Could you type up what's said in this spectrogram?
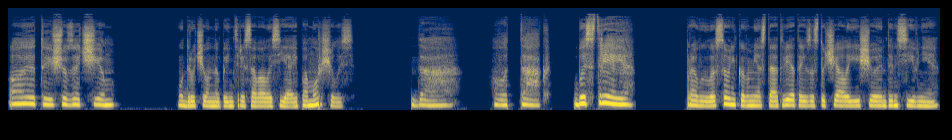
«А это еще зачем?» Удрученно поинтересовалась я и поморщилась. «Да, вот так. Быстрее!» Провыла Сонька вместо ответа и застучала еще интенсивнее.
